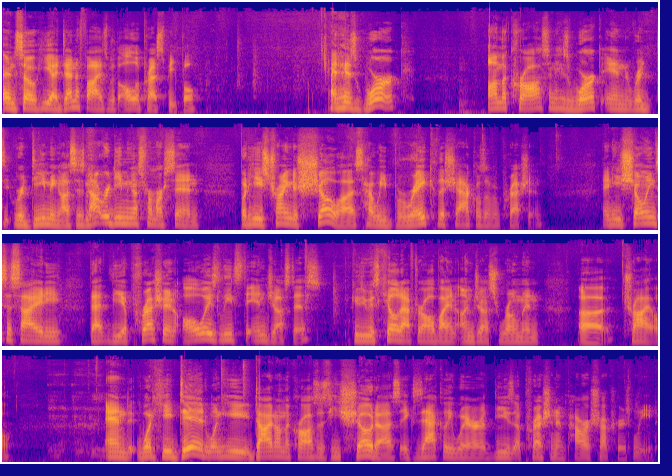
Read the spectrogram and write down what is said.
And so he identifies with all oppressed people. And his work on the cross and his work in redeeming us is not redeeming us from our sin, but he's trying to show us how we break the shackles of oppression. And he's showing society that the oppression always leads to injustice, because he was killed, after all, by an unjust Roman uh, trial. And what he did when he died on the cross is he showed us exactly where these oppression and power structures lead.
